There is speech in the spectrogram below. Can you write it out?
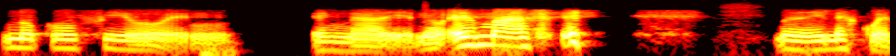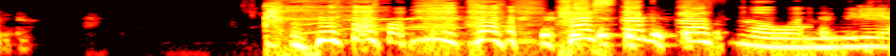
no confío en, en nadie, ¿no? Es más, me les cuento. Hashtag trust no one, diría.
